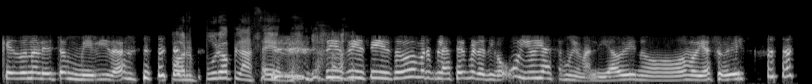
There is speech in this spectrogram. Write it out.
que eso no lo he hecho en mi vida. Por puro placer. Sí, sí, sí, subo por placer, pero digo, uy, hoy hace muy mal día, hoy no voy a subir.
